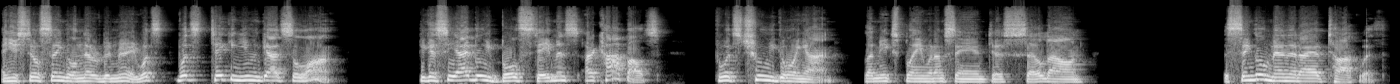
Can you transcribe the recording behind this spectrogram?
and you're still single and never been married. What's, what's taking you and God so long? Because see, I believe both statements are cop outs for what's truly going on. Let me explain what I'm saying. Just settle down. The single men that I have talked with,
